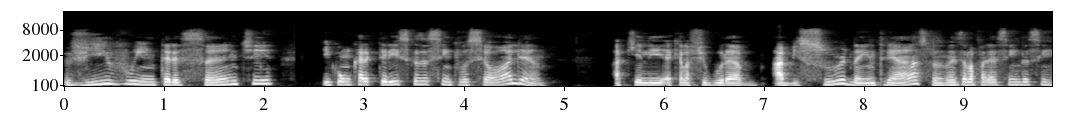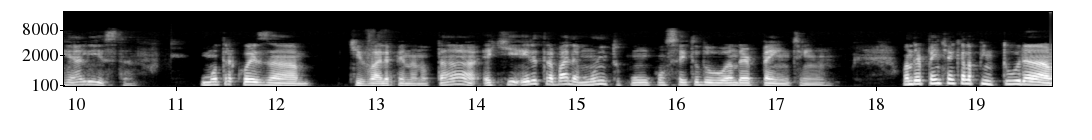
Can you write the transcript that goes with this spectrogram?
vivo e interessante e com características assim que você olha aquele aquela figura absurda entre aspas, mas ela parece ainda assim realista. Uma outra coisa que vale a pena notar é que ele trabalha muito com o conceito do underpainting. O underpainting é aquela pintura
